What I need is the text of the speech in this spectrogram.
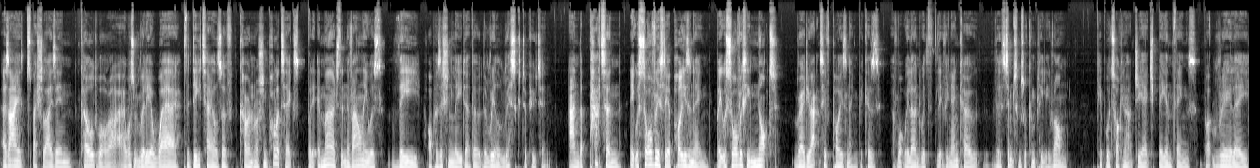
as I specialize in Cold War, I wasn't really aware of the details of current Russian politics, but it emerged that Navalny was the opposition leader, the, the real risk to Putin. And the pattern it was so obviously a poisoning but it was so obviously not radioactive poisoning because of what we learned with Litvinenko the symptoms were completely wrong people were talking about GHB and things, but really,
